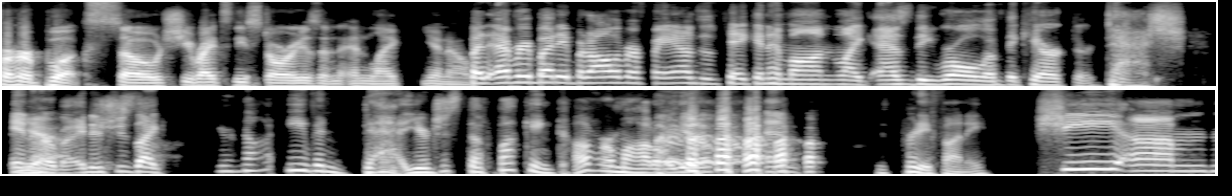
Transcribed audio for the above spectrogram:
for her books. So she writes these stories and and like, you know. but everybody but all of her fans have taken him on like as the role of the character dash in Yeah. her book and she's like you're not even that you're just the fucking cover model you know and it's pretty funny. She um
